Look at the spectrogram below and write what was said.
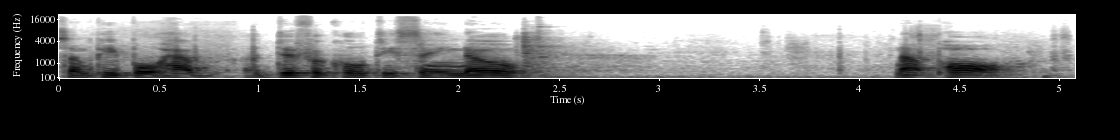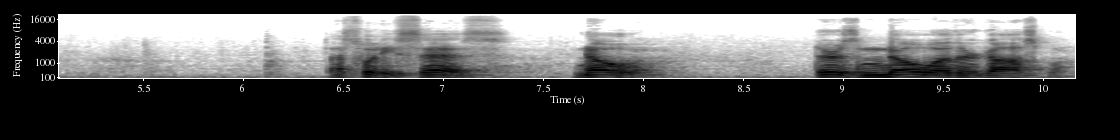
Some people have a difficulty saying no. Not Paul. That's what he says. No. There's no other gospel.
